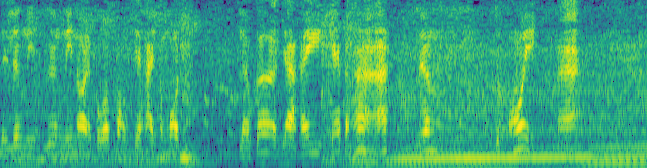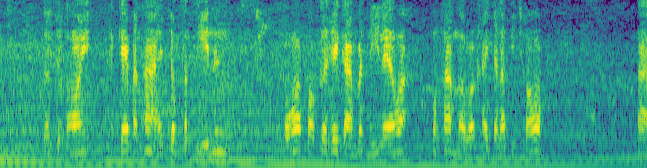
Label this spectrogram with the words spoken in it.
ในเรื่องนี้เรื่องนี้หน่อยเพราะว่าข้องเสียหายทั้งหมด แล้วก็อยากให้แก้ปัญหาเรื่องจุดอ้อยนะเรื่องจุดอ้อยให้แก้ปัญหาให้จบสักทีหนึ่งเพราะว่าพอเกิดเหตุการณ์แบบนี้แล้วอะผมถามหน่อยว่าใครจะรับผิดชอบอ่า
